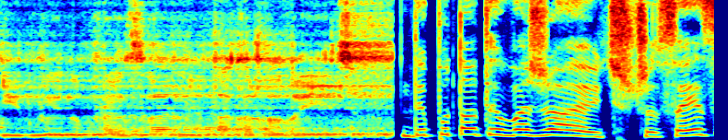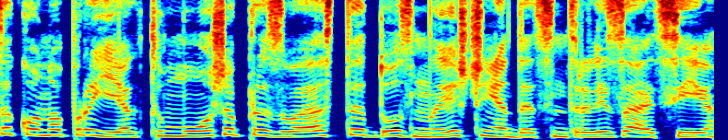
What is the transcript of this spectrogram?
І відповідно проект звернення також додається. Депутати вважають, що цей законопроєкт може призвести до знищення децентралізації,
